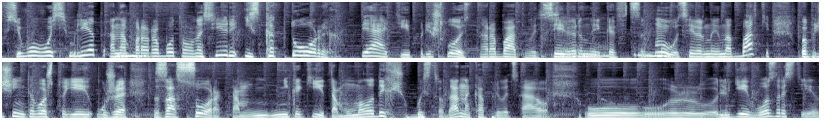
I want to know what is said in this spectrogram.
всего 8 лет она mm-hmm. проработала на севере, из которых 5 ей пришлось нарабатывать северные коэффициенты, ну, северные надбавки по причине того, что ей уже за 40, там, никакие там, у молодых еще быстро, да, накапливается, а у людей в возрасте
